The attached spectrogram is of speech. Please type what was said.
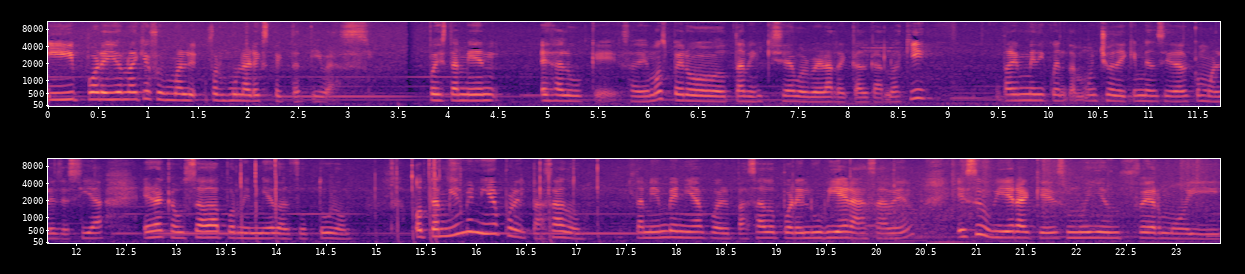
y por ello no hay que formular, expectativas. Pues también es algo que sabemos, pero también quisiera volver a recalcarlo aquí. También me di cuenta mucho de que mi ansiedad, como les decía, era causada por mi miedo al futuro. O también venía por el pasado. También venía por el pasado, por el hubiera, ¿saben? Ese hubiera que es muy enfermo y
